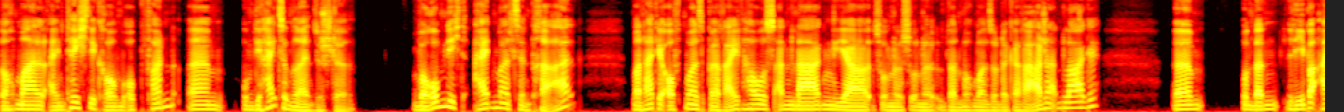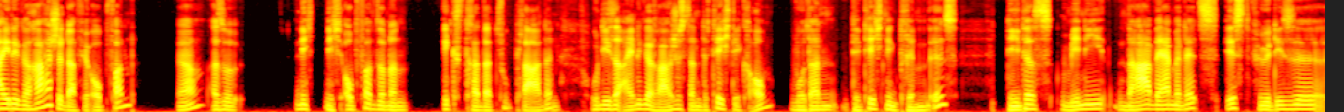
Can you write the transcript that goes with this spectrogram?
nochmal einen Technikraum opfern, ähm, um die Heizung reinzustellen? Warum nicht einmal zentral? Man hat ja oftmals bei Reihenhausanlagen ja so eine, so eine dann nochmal so eine Garageanlage ähm, und dann lieber eine Garage dafür opfern, ja, also nicht, nicht opfern, sondern extra dazu planen. Und diese eine Garage ist dann der Technikraum, wo dann die Technik drin ist, die das Mini-Nahwärmenetz ist für diese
